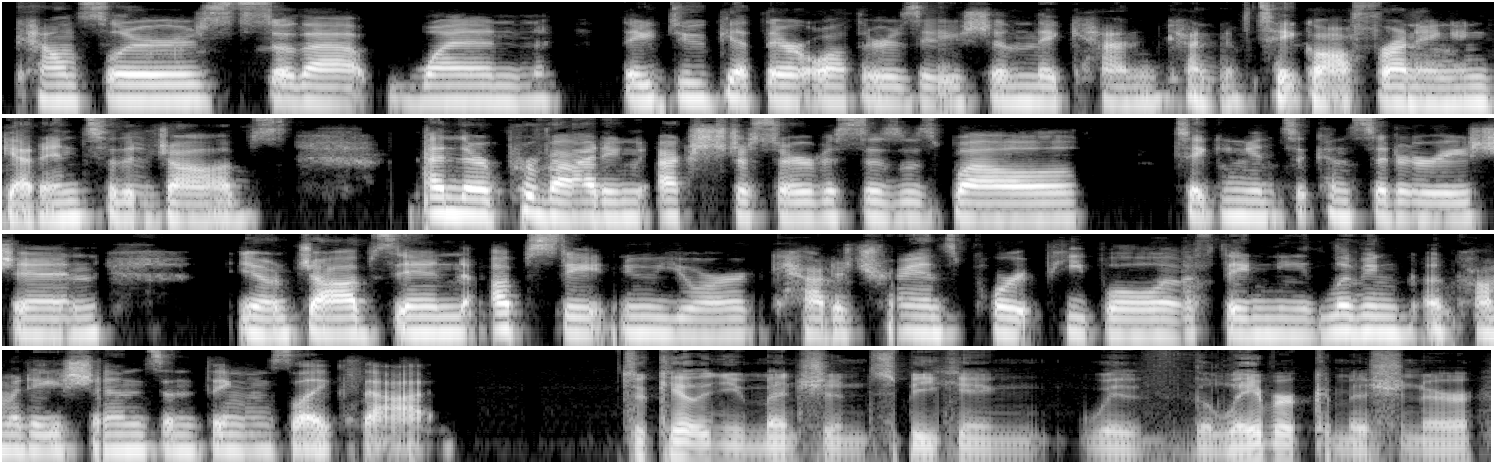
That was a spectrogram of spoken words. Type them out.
counselors so that when they do get their authorization, they can kind of take off running and get into the jobs. And they're providing extra services as well, taking into consideration, you know, jobs in upstate New York, how to transport people if they need living accommodations and things like that. So, Katelyn, you mentioned speaking with the labor commissioner.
